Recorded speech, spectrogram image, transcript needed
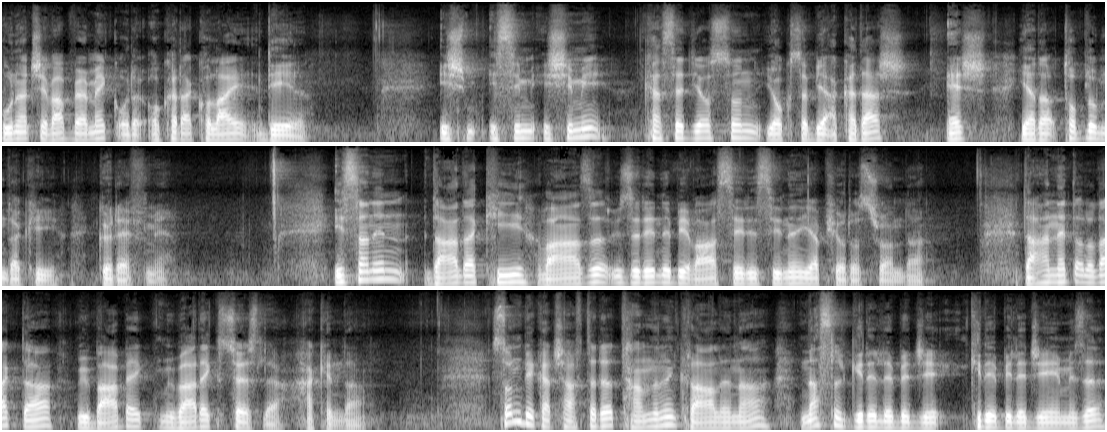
buna cevap vermek o kadar kolay değil. İş, isim, işimi kastediyorsun yoksa bir arkadaş, eş ya da toplumdaki görev mi? İsa'nın dağdaki vaazı üzerinde bir vaaz serisini yapıyoruz şu anda. Daha net olarak da mübarek, mübarek sözler hakkında. Son birkaç haftada Tanrı'nın kralına nasıl girebilece girebileceğimize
